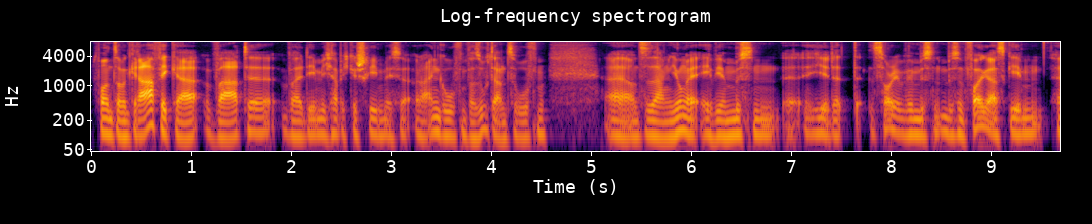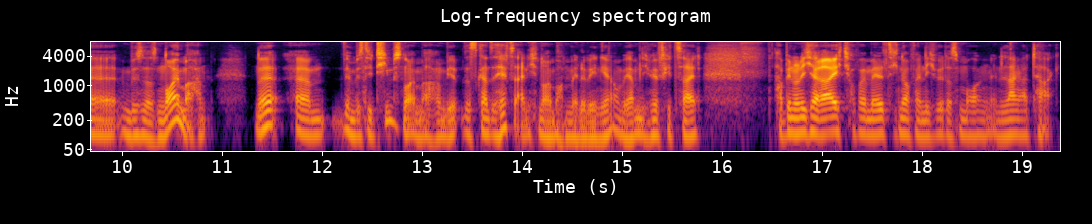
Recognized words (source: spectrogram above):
von unserem Grafiker warte, weil dem ich habe ich geschrieben oder angerufen, versucht anzurufen äh, und zu sagen, Junge, ey, wir müssen äh, hier, das, sorry, wir müssen, müssen Vollgas geben, äh, wir müssen das neu machen. Ne? Ähm, wir müssen die Teams neu machen. Wir, das ganze Heft eigentlich neu machen, mehr oder weniger. Und wir haben nicht mehr viel Zeit. Habe ihn noch nicht erreicht. Ich hoffe, er meldet sich noch. Wenn nicht, wird das morgen ein langer Tag.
